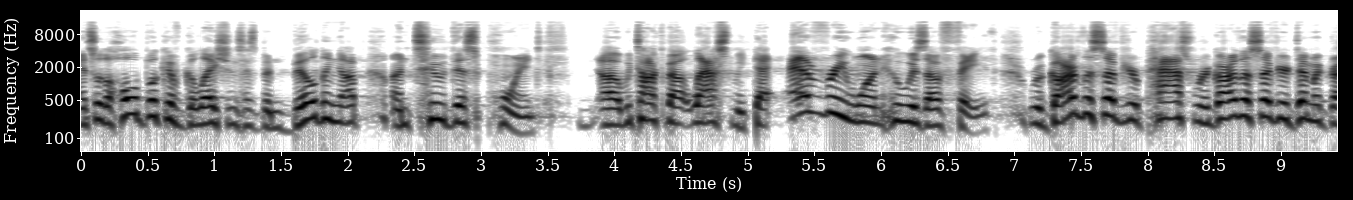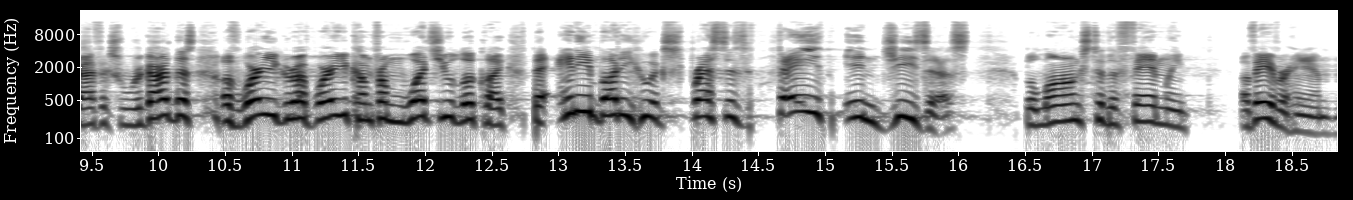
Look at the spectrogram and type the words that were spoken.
And so the whole book of Galatians has been building up unto this point. Uh, we talked about last week that everyone who is of faith, regardless of your past, regardless of your demographics, regardless of where you grew up, where you come from, what you look like, that anybody who expresses faith in Jesus belongs to the family of Abraham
